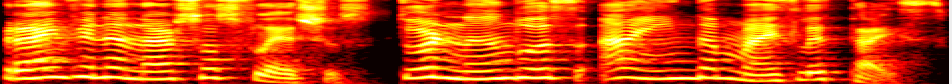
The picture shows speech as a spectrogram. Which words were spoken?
para envenenar suas flechas, tornando-as ainda mais letais.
